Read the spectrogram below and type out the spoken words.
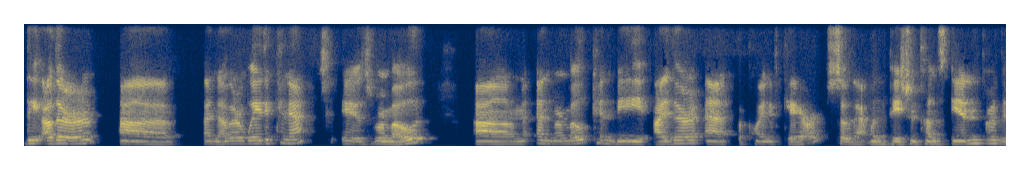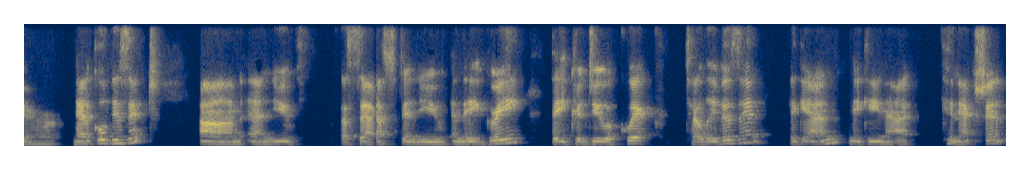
the other uh, Another way to connect is remote. Um, and remote can be either at the point of care, so that when the patient comes in for their medical visit um, and you've assessed and you and they agree, they could do a quick televisit again, making that connection.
